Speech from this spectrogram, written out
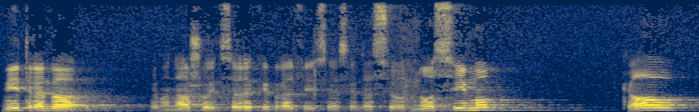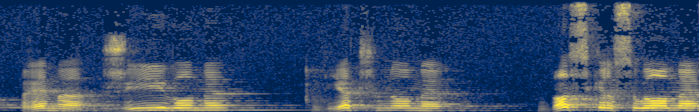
Mi treba prema našoj crkvi, braći i sese, da se odnosimo kao prema živome, vječnome, vaskrslome,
